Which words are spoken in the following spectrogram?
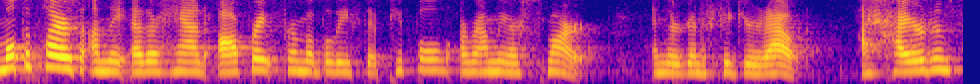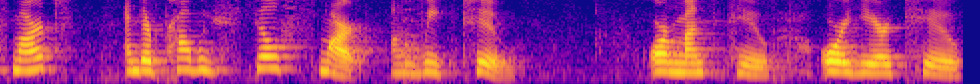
Multipliers, on the other hand, operate from a belief that people around me are smart and they're going to figure it out. I hired them smart, and they're probably still smart on week two, or month two, or year two.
